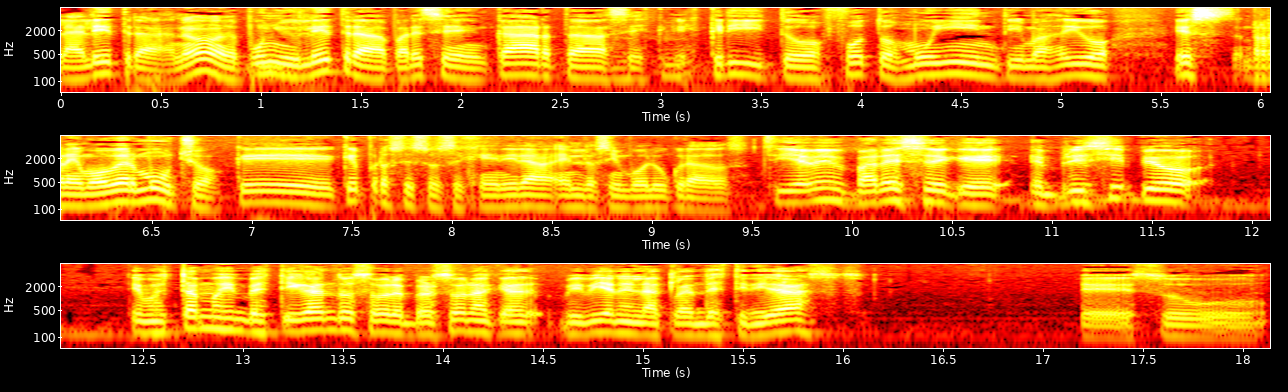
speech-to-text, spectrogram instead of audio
la letra, ¿no? De puño y letra, aparecen cartas, es- escritos, fotos muy íntimas. Digo, es remover mucho. ¿Qué, ¿Qué proceso se genera en los involucrados? Sí, a mí me parece que en principio estamos investigando sobre personas que vivían en la clandestinidad. Eh, su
